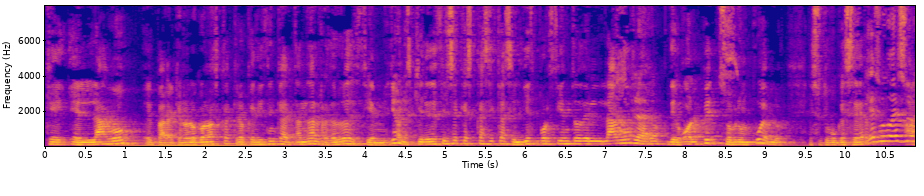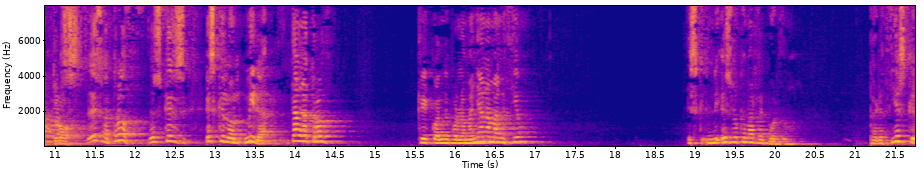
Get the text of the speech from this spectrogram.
Que el lago, eh, para el que no lo conozca, creo que dicen que anda alrededor de 100 millones. Quiere decirse que es casi casi el 10% del lago Claro. de golpe sobre un pueblo. Eso tuvo que ser Eso, eso atroz. es atroz. Es que, es, es que lo, mira, tan atroz que cuando por la mañana amaneció, es, que, es lo que más recuerdo. Parecías que,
